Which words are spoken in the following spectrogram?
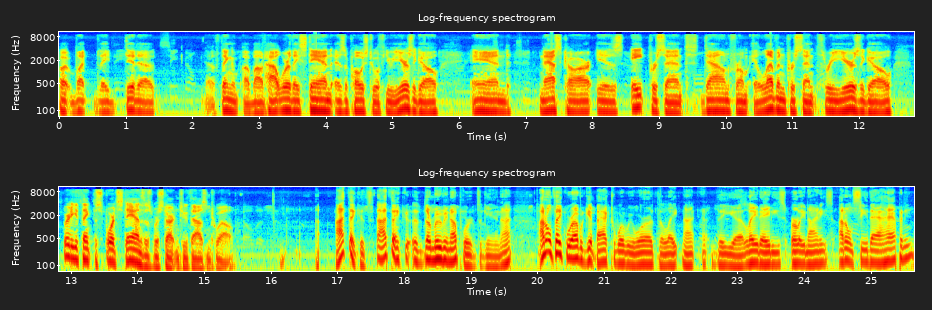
But, but they did a, a thing about how where they stand as opposed to a few years ago, and NASCAR is 8% down from 11% three years ago. Where do you think the sport stands as we're starting 2012? I think it's. I think they're moving upwards again. I, I don't think we'll ever get back to where we were at the late ni- the uh, late '80s, early '90s. I don't see that happening.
